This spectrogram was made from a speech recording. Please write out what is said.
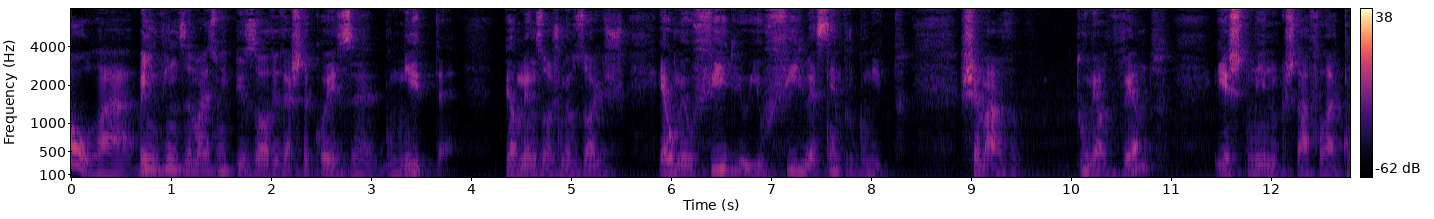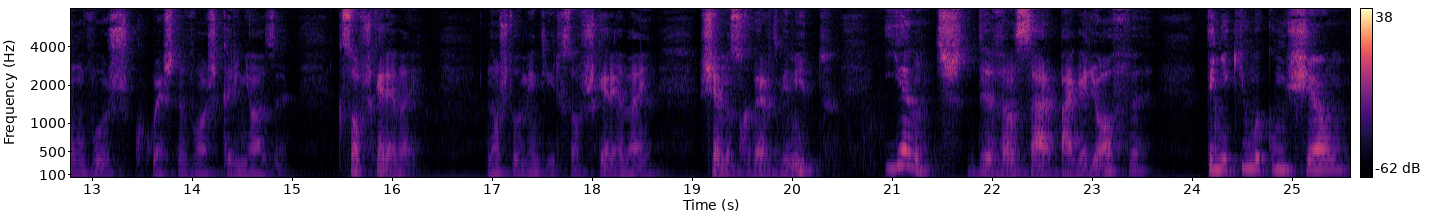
Olá, bem-vindos a mais um episódio desta coisa bonita, pelo menos aos meus olhos. É o meu filho e o filho é sempre bonito. Chamado Túnel de Vento, este menino que está a falar convosco com esta voz carinhosa, que só vos quer é bem. Não estou a mentir, só vos quer é bem. Chama-se Roberto Gamito. E antes de avançar para a galhofa, tenho aqui uma comichão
